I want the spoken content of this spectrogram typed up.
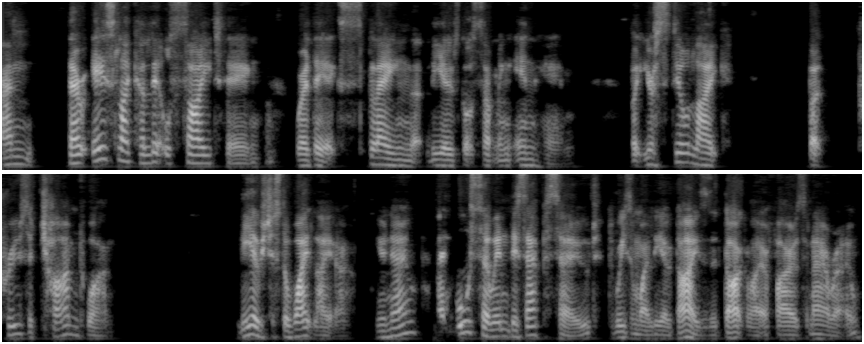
And there is like a little side thing where they explain that Leo's got something in him, but you're still like, but Prue's a charmed one. Leo's just a white lighter, you know? And also in this episode, the reason why Leo dies is a dark lighter fires an arrow.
